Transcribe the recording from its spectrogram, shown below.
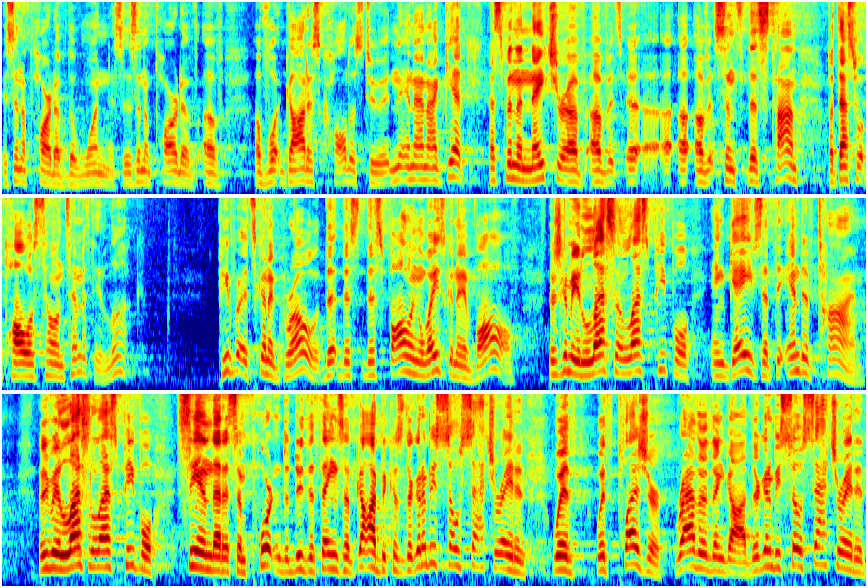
isn't a part of the oneness, isn't a part of, of, of what God has called us to. And, and, and I get that's been the nature of, of, it, uh, uh, uh, of it since this time, but that's what Paul was telling Timothy. Look, people, it's going to grow. This, this falling away is going to evolve. There's going to be less and less people engaged at the end of time. There's going to be less and less people seeing that it's important to do the things of God because they're going to be so saturated with, with pleasure rather than God. They're going to be so saturated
